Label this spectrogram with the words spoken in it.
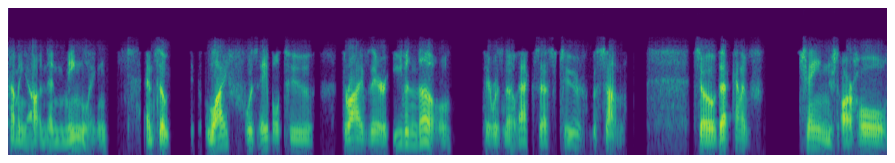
coming out and, and mingling and so life was able to thrive there even though there was no access to the sun. So that kind of changed our whole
